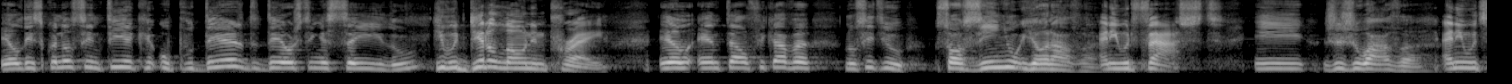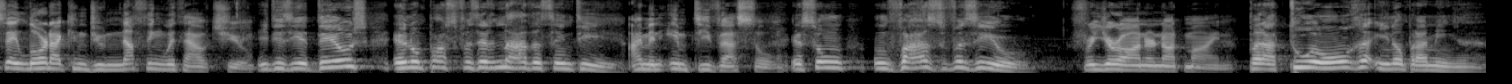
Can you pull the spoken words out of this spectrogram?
Ele disse quando ele sentia que o poder de Deus tinha saído, he would get alone and pray, ele então ficava num sítio sozinho e orava. and he would fast. E jejuava. And he would say, Lord, I can do nothing without you. E dizia: Deus, eu não posso fazer nada sem ti. I'm an empty vessel Eu sou um, um vaso vazio for your honor, not mine. para a tua honra e não para a minha.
